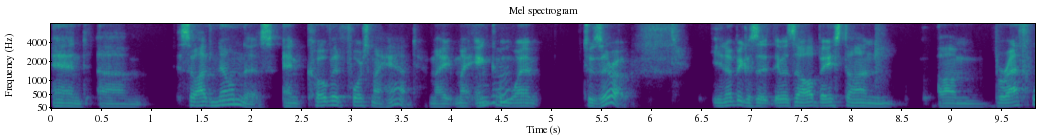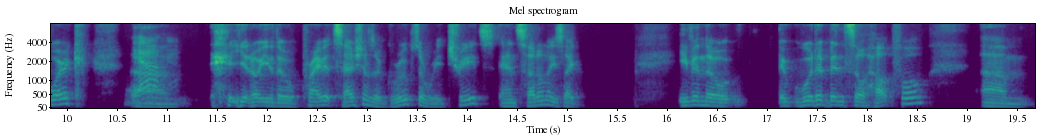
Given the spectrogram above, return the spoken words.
And um, so I've known this, and COVID forced my hand. My my income mm-hmm. went to zero, you know, because it, it was all based on um, breath work. Yeah. Um, you know, either private sessions or groups or retreats, and suddenly it's like, even though it would have been so helpful, um,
